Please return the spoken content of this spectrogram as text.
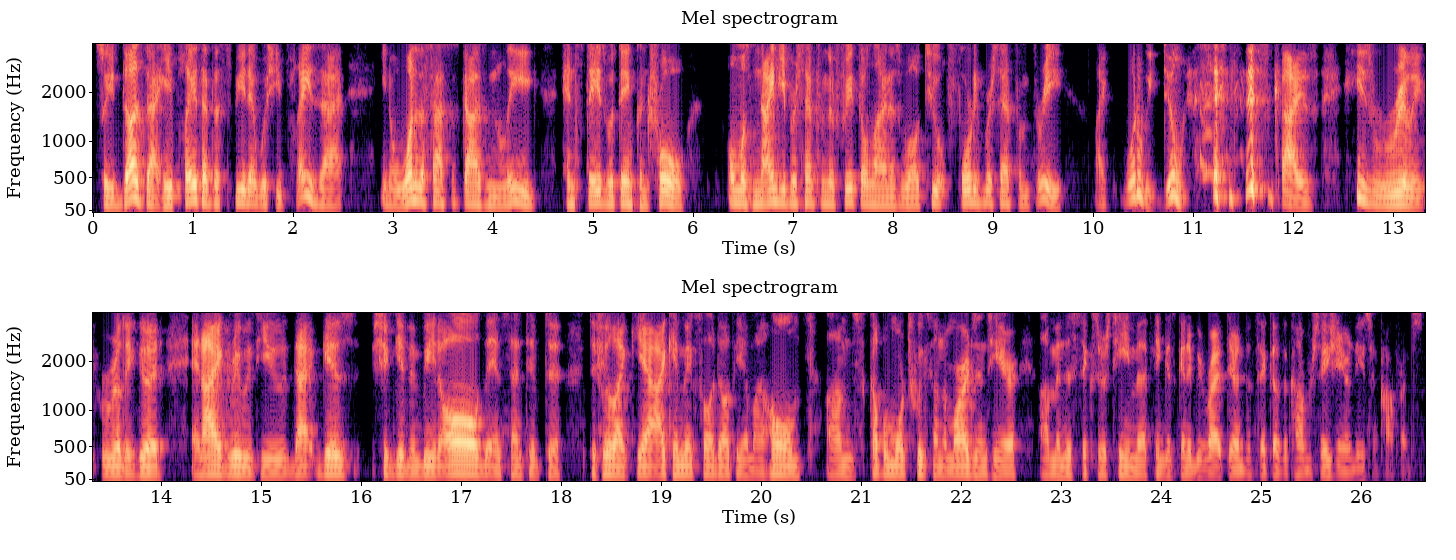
so he does that he plays at the speed at which he plays at you know one of the fastest guys in the league and stays within control almost 90% from the free throw line as well too 40% from three like what are we doing? This guy is he's really really good and i agree with you that gives should give Embiid all the incentive to to feel like yeah i can make philadelphia my home um just a couple more tweaks on the margins here um and the sixers team i think is going to be right there in the thick of the conversation here in the eastern conference.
